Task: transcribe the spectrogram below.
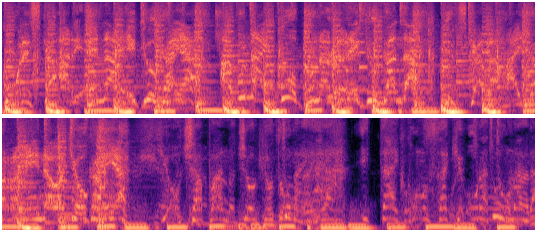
ここでしかありえない空間や。危ないドープなるべ空間だ。口から入ったらみんなは共感や。ジャパンの状況どうなんや。一体この先俺はどうなんだ。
